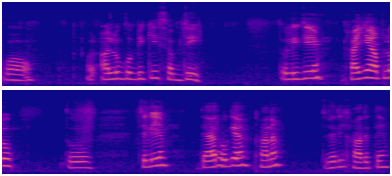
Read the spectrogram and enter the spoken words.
वो और आलू गोभी की सब्ज़ी। तो लीजिए, खाइए आप लोग। तो चलिए तैयार हो गया खाना तो चलिए खा लेते हैं।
